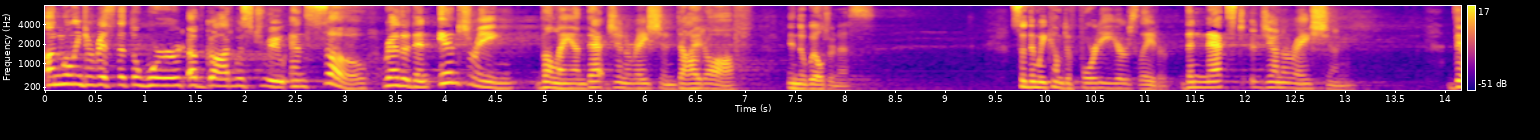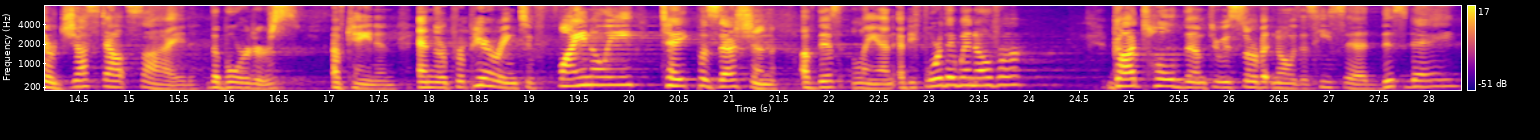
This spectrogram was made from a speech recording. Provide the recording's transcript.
unwilling to risk that the word of God was true. And so, rather than entering the land, that generation died off in the wilderness. So then we come to 40 years later. The next generation, they're just outside the borders of Canaan and they're preparing to finally take possession of this land. And before they went over, God told them through his servant Moses, he said, This day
